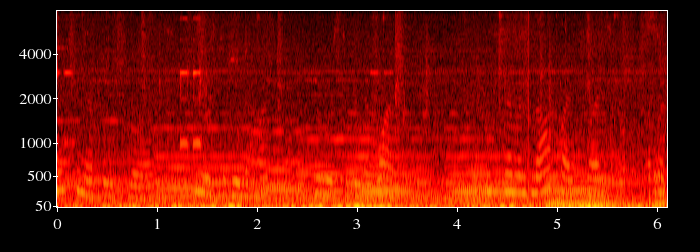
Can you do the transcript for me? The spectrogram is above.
creation of these worlds, who is to be the husband and was to be the wife, is determined not by choice but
